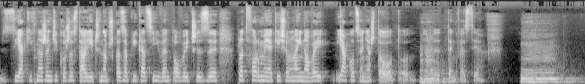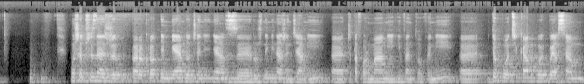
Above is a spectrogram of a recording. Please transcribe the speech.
z jakich narzędzi korzystali, czy na przykład z aplikacji eventowej, czy z platformy jakiejś online'owej. Jak oceniasz to, to mhm. tę kwestię? Muszę przyznać, że parokrotnie miałem do czynienia z różnymi narzędziami e, czy platformami eventowymi e, i to było ciekawe, bo ja sam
